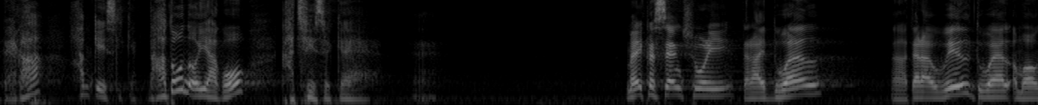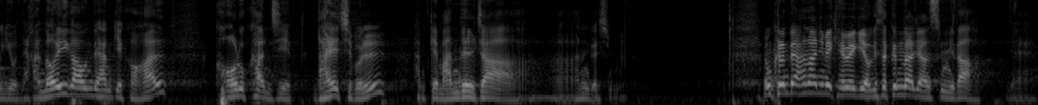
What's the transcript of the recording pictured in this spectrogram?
내가 함께 있을게. 나도 너희하고 같이 있을게. Make a sanctuary that I dwell, uh, that I will dwell among you. 내가 너희 가운데 함께 거할 거룩한 집, 나의 집을 함께 만들자 하는 것입니다. 그런데 하나님의 계획이 여기서 끝나지 않습니다. 네.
